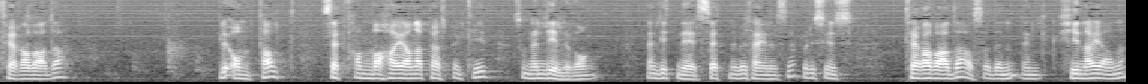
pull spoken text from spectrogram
Theravada blir omtalt sett fra Mahayana-perspektiv som den lille vogn. En litt nedsettende betegnelse, for de syns Theravada, altså den, den kinayana,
